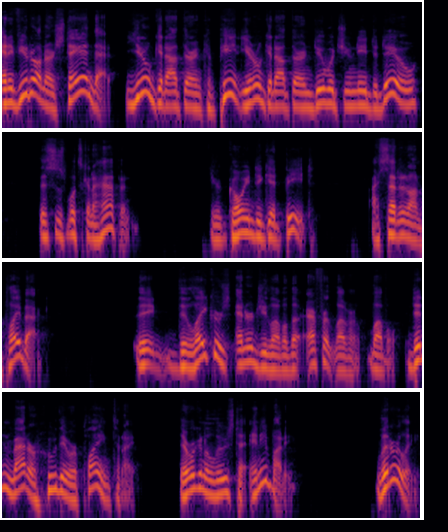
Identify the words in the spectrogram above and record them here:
And if you don't understand that, you don't get out there and compete, you don't get out there and do what you need to do, this is what's going to happen. You're going to get beat. I said it on playback. The, the Lakers' energy level, the effort level, level, it didn't matter who they were playing tonight they were going to lose to anybody. Literally.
